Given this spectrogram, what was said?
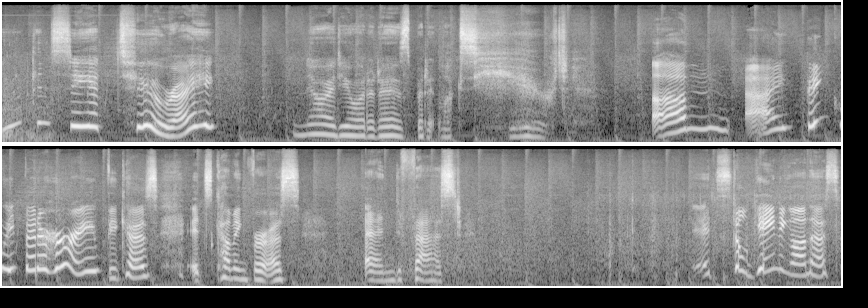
You can see it too, right? No idea what it is, but it looks huge. Um, I think we'd better hurry because it's coming for us and fast. It's still gaining on us.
